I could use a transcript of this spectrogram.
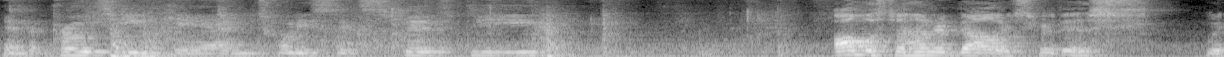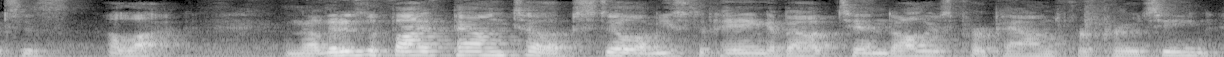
And the protein can, 26.50, almost $100 for this, which is a lot. Now that is a five pound tub. Still, I'm used to paying about $10 per pound for protein,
